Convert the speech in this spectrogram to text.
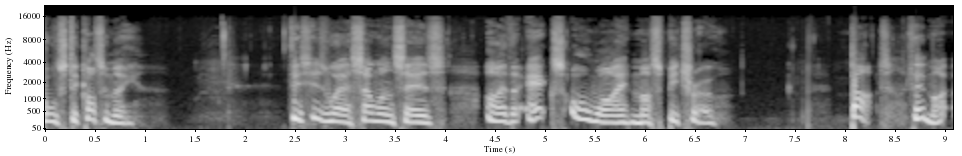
false dichotomy. This is where someone says either X or Y must be true. But there might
